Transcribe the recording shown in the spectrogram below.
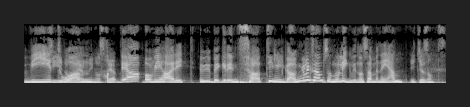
Vi Tid, anledning og sted. Ja, og vi har ikke ubegrensa tilgang, liksom, så nå ligger vi nå sammen igjen. Ikke sant?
